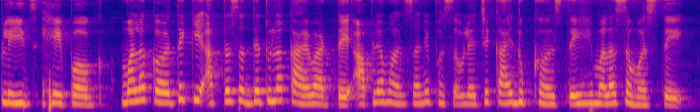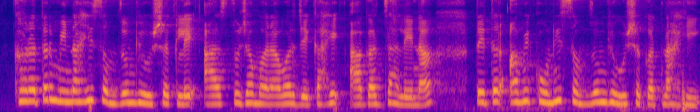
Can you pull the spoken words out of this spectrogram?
प्लीज हे बघ. मला कळते की आत्ता सध्या तुला काय वाटते आपल्या माणसाने फसवल्याचे काय दुःख असते हे मला समजते. खरं तर मी नाही समजून घेऊ शकले. आज तुझ्या मनावर जे काही आघात झाले ना ते तर आम्ही कोणीच समजून घेऊ शकत नाही.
